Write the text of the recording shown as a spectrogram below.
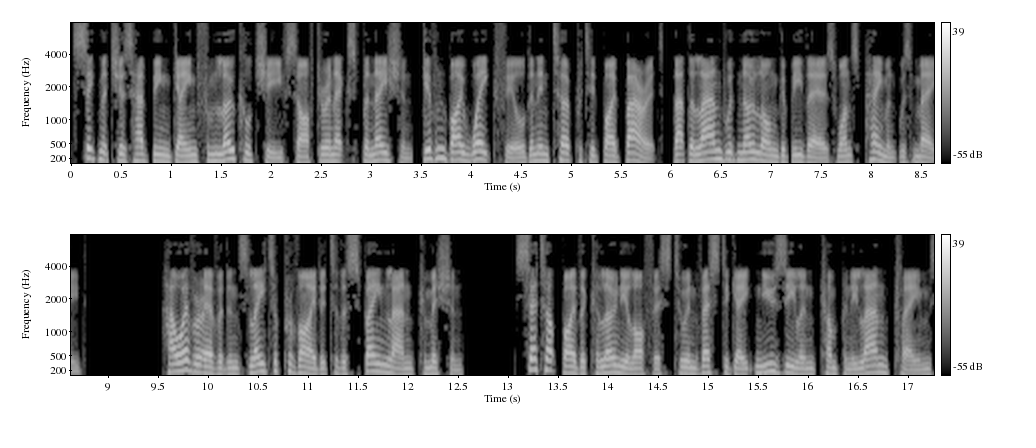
Signatures had been gained from local chiefs after an explanation, given by Wakefield and interpreted by Barrett, that the land would no longer be theirs once payment was made. However evidence later provided to the Spain Land Commission, set up by the Colonial Office to investigate New Zealand Company land claims,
